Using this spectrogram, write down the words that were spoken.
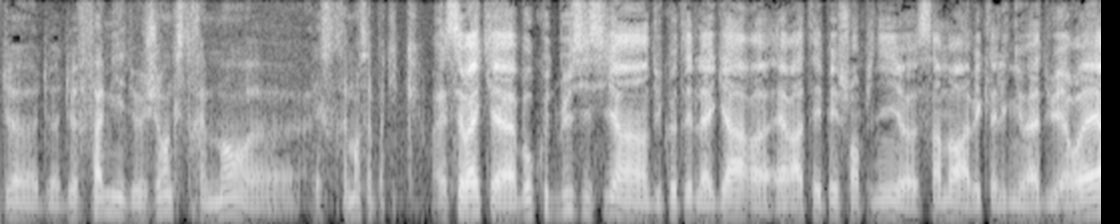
de, de, familles, de gens extrêmement, euh, extrêmement sympathiques. C'est vrai qu'il y a beaucoup de bus ici hein, du côté de la gare euh, RATP Champigny-Saint-Maur avec la ligne A du RER,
